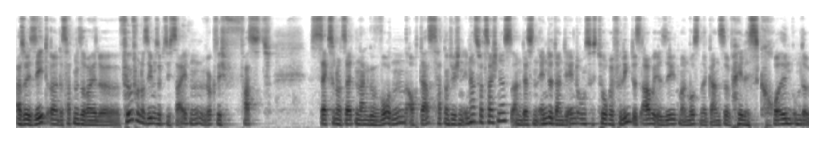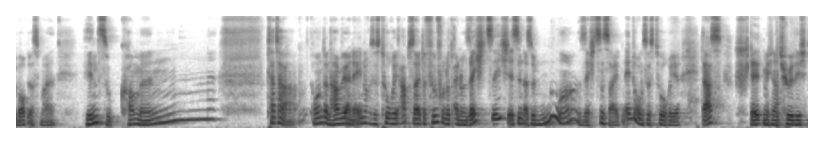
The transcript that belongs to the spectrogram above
also ihr seht, äh, das hat mittlerweile 577 Seiten, wirklich fast 600 Seiten lang geworden. Auch das hat natürlich ein Inhaltsverzeichnis, an dessen Ende dann die Änderungshistorie verlinkt ist. Aber ihr seht, man muss eine ganze Weile scrollen, um da überhaupt erstmal hinzukommen. Tata. Und dann haben wir eine Änderungshistorie ab Seite 561. Es sind also nur 16 Seiten Änderungshistorie. Das stellt mich natürlich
